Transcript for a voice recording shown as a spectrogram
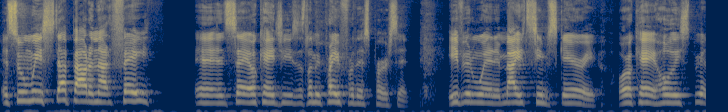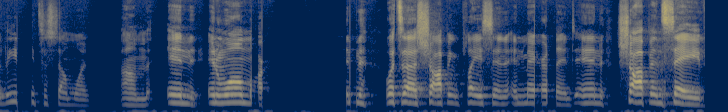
it's when we step out in that faith and say, okay, Jesus, let me pray for this person, even when it might seem scary. Or, okay, Holy Spirit, lead me to someone um, in, in Walmart, in what's a shopping place in, in Maryland, in Shop and Save,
